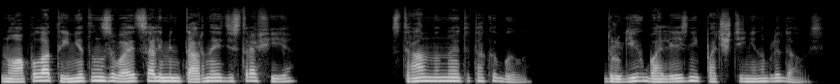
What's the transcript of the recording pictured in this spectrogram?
Ну а по латыни это называется алиментарная дистрофия. Странно, но это так и было. Других болезней почти не наблюдалось.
